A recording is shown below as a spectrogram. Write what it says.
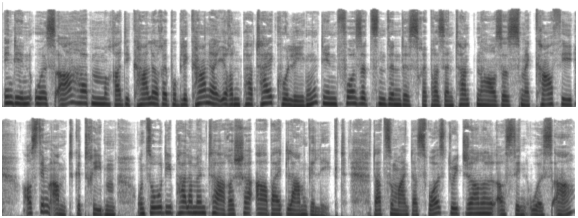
In den USA haben radikale Republikaner ihren Parteikollegen, den Vorsitzenden des Repräsentantenhauses McCarthy, aus dem Amt getrieben und so die parlamentarische Arbeit lahmgelegt. Dazu meint das Wall Street Journal aus den USA,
